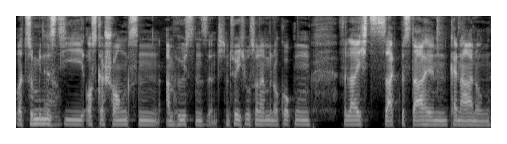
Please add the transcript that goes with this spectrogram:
Oder zumindest ja. die Oscar-Chancen am höchsten sind. Natürlich muss man dann immer noch gucken, vielleicht sagt bis dahin, keine Ahnung,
